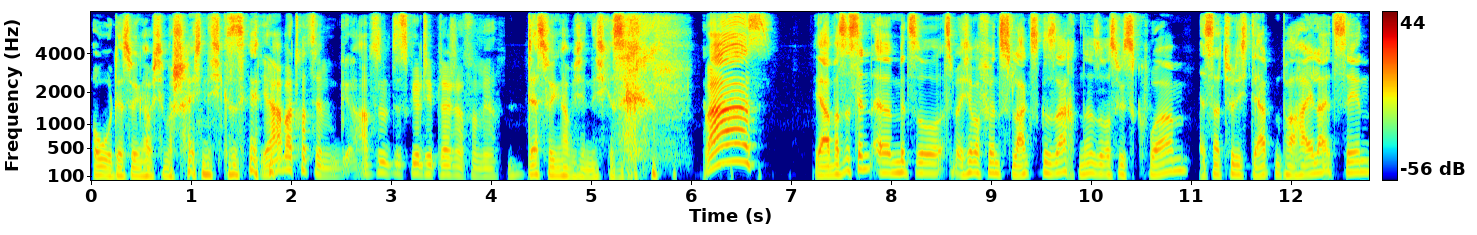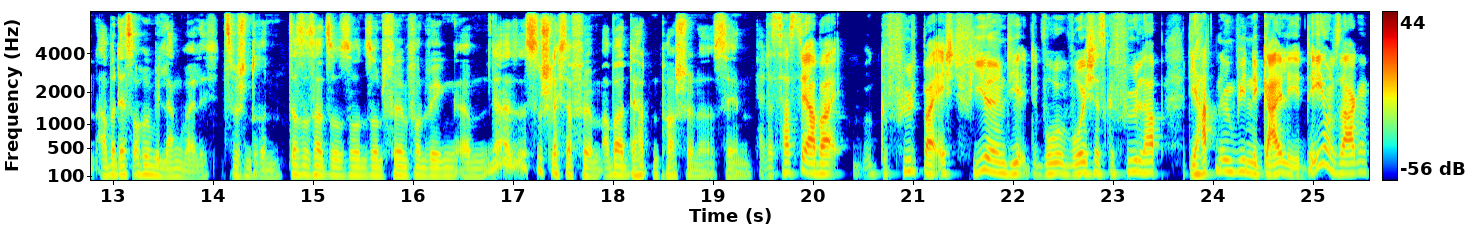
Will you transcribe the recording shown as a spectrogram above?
oh, deswegen habe ich ihn wahrscheinlich nicht gesehen. Ja, aber trotzdem, absolutes Guilty Pleasure von mir. Deswegen habe ich ihn nicht gesehen. Was? Ja, was ist denn äh, mit so, ich habe für einen Slugs gesagt, ne, sowas wie Squirm, ist natürlich, der hat ein paar Highlight-Szenen, aber der ist auch irgendwie langweilig zwischendrin. Das ist halt so, so, so ein Film von wegen, ähm, ja, es ist ein schlechter Film, aber der hat ein paar schöne Szenen. Ja, das hast du ja aber gefühlt bei echt vielen, die, wo, wo ich das Gefühl habe, die hatten irgendwie eine geile Idee und sagen,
